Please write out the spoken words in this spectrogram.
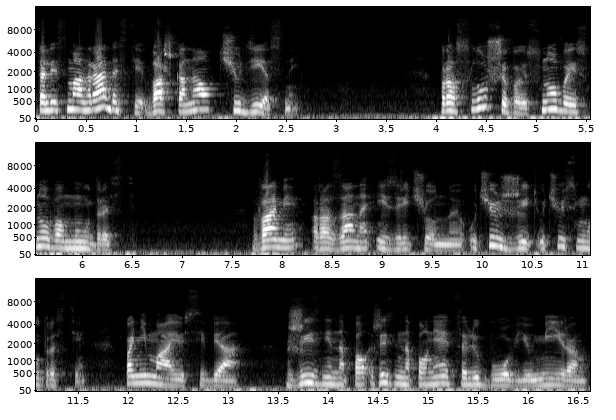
Талисман радости, ваш канал чудесный. Прослушиваю снова и снова мудрость. Вами, Розана, изреченную. Учусь жить, учусь мудрости. Понимаю себя. Жизнь, напол... Жизнь наполняется любовью, миром.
